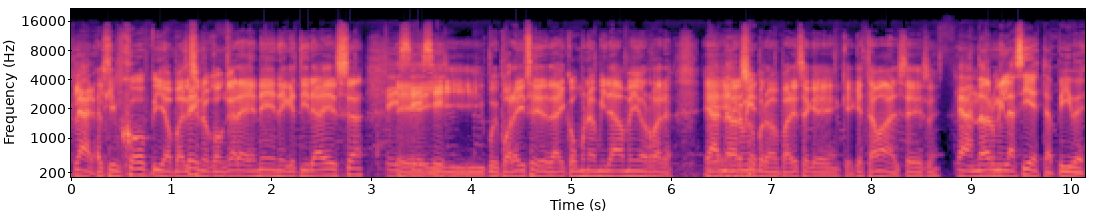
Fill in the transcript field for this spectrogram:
claro. el hip hop y aparece uno con cara de nene que tira tira esa. Sí, eh, sí. Y, y por ahí se, hay como una mirada medio rara. eh, Ya, en no, eso, pero me parece que, que- que está mal, sí, sí. Claro, anda a dormir la siesta, pibe,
